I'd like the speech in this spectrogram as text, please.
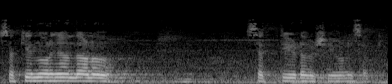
ശക്തി എന്ന് പറഞ്ഞാൽ എന്താണ്? ശക്തിയുടെ വിഷയമാണ് ശക്തി.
